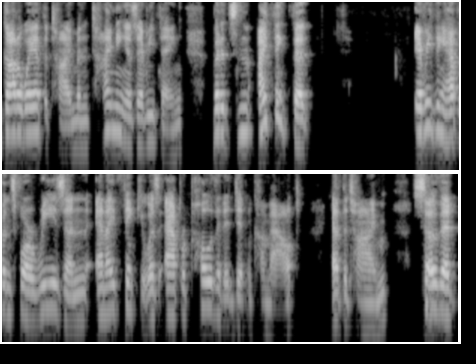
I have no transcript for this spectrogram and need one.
got away at the time, and timing is everything. But it's i think that everything happens for a reason, and I think it was apropos that it didn't come out at the time, so that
